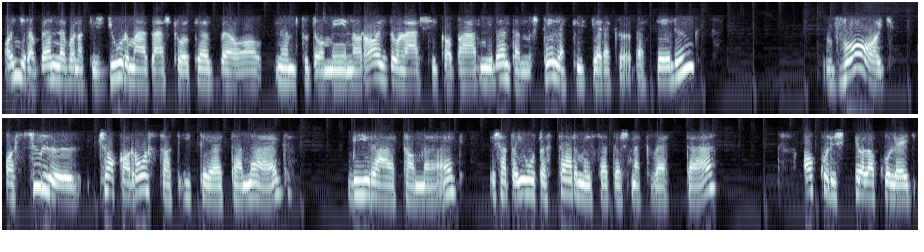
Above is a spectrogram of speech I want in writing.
annyira benne van a kis gyurmázástól kezdve a, nem tudom én, a rajzolásig, a bármiben, tehát most tényleg kisgyerekről beszélünk, vagy a szülő csak a rosszat ítélte meg, bírálta meg, és hát a jót az természetesnek vette, akkor is kialakul egy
